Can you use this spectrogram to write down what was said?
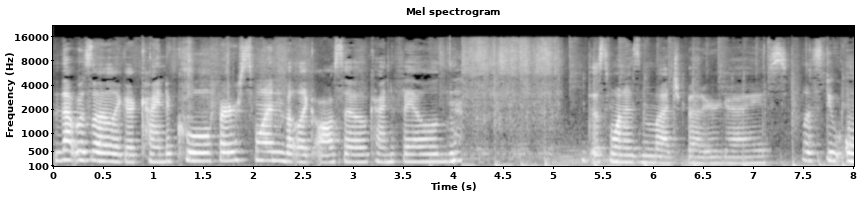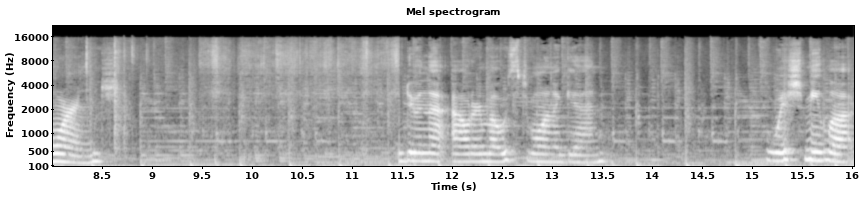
that was a, like a kind of cool first one, but like also kind of failed. this one is much better, guys. Let's do orange. I'm doing that outermost one again. Wish me luck.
